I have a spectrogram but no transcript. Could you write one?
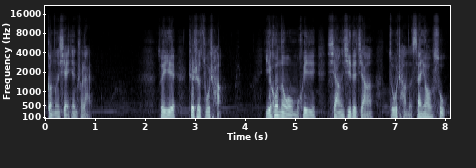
更能显现出来。所以这是组场。以后呢，我们会详细的讲组场的三要素。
